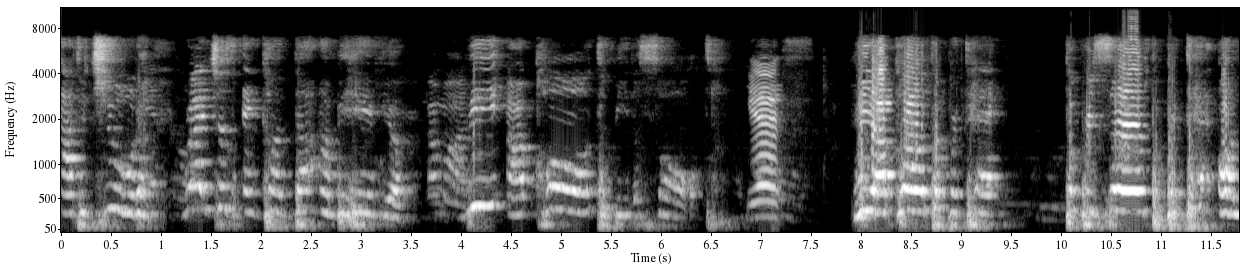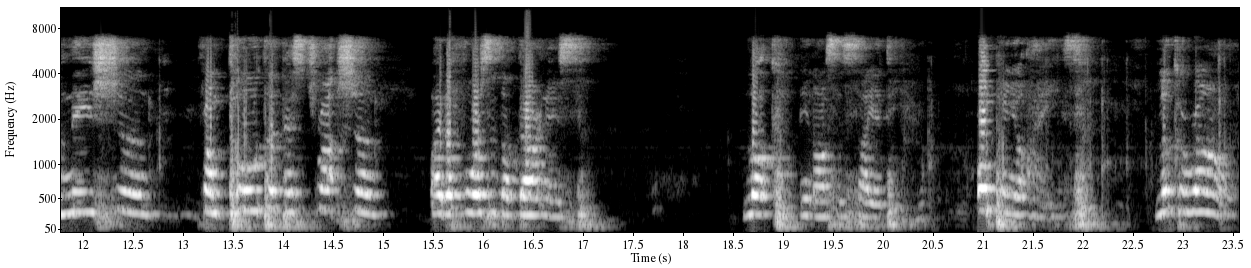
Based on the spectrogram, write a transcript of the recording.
attitude, righteous in conduct and behavior. We are called to be the salt. Yes. We are called to protect, to preserve, to protect our nation from total destruction by the forces of darkness. Look in our society. Open your eyes. Look around.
